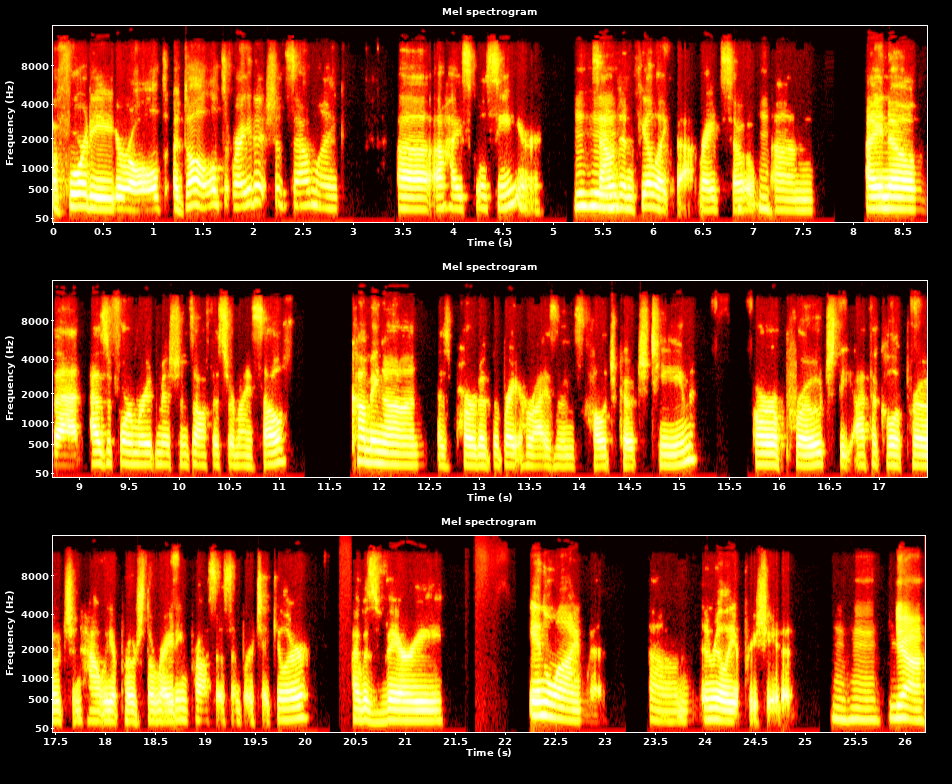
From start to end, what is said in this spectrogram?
a 40 year old adult right it should sound like uh, a high school senior Mhm. sound and feel like that right so Mhm. um, i know that as a former admissions officer myself coming on as part of the bright horizons college coach team our approach the ethical approach and how we approach the writing process in particular i was very in line with um, and really appreciated hmm Yeah,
